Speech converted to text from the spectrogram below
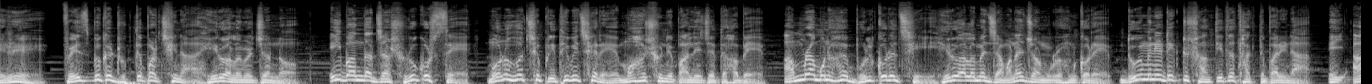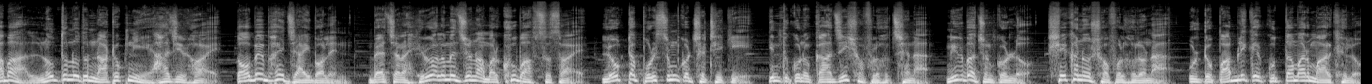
ভাই রে ফেসবুকে ঢুকতে পারছি না হিরো আলমের জন্য। এই বান্দা যা শুরু করছে, মনে হচ্ছে পৃথিবী ছেড়ে মহাশূন্যে পালিয়ে যেতে হবে। আমরা মনে হয় ভুল করেছি, হিরো আলমের জামানায় জন্মগ্রহণ করে। দুই মিনিট একটু শান্তিতে থাকতে পারি না। এই আবাল নতুন নতুন নাটক নিয়ে হাজির হয়। তবে ভাই যাই বলেন, বেচারা হিরো আলমের জন্য আমার খুব আফসোস হয়। লোকটা পরিশ্রম করছে ঠিকই, কিন্তু কোনো কাজেই সফল হচ্ছে না। নির্বাচন করল, সেখানেও সফল হলো না। উল্টো পাবলিকের কুত্তামার মার খেলো।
